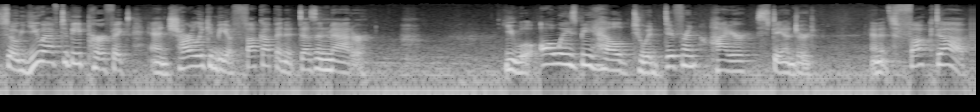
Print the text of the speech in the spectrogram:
So you have to be perfect, and Charlie can be a fuck up, and it doesn't matter. You will always be held to a different, higher standard. And it's fucked up,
